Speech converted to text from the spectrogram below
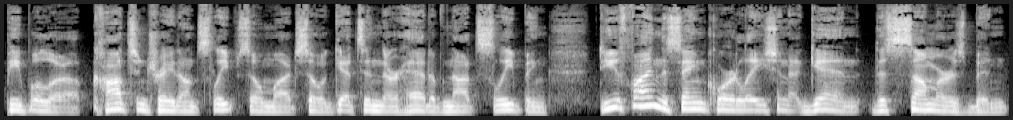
people uh, concentrate on sleep so much, so it gets in their head of not sleeping. Do you find the same correlation again? This summer has been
